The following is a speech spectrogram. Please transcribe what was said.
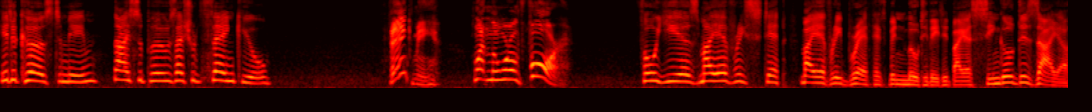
It occurs to me, I suppose I should thank you. Thank me? What in the world for? For years, my every step, my every breath has been motivated by a single desire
